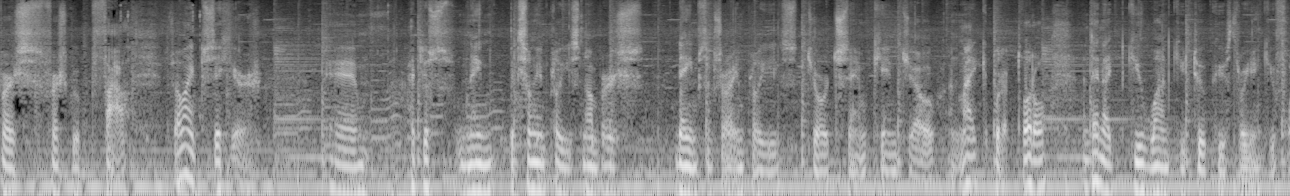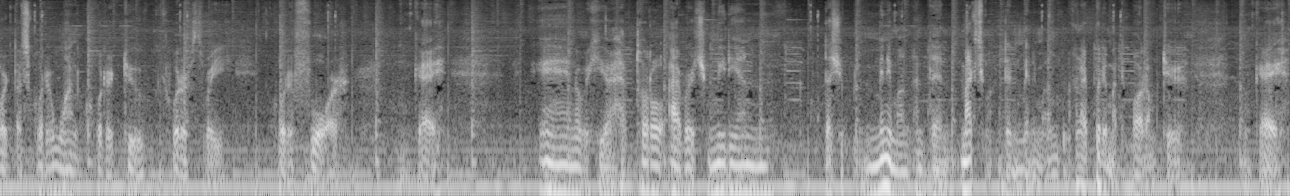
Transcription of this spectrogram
first first group file. So I want to see here. Um, I just name with some employees numbers, names, I'm sorry, employees, George, Sam, Kim, Joe, and Mike, put a total, and then I Q1, Q2, Q3, and Q4, that's quarter one, quarter two, quarter three, quarter four, okay. And over here I have total, average, median, that should be minimum, and then maximum, then minimum, and I put them at the bottom too, okay.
